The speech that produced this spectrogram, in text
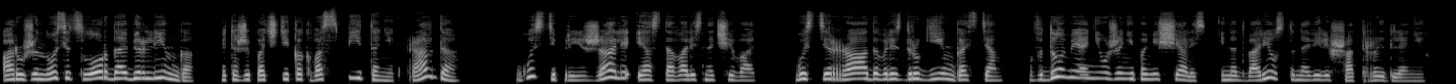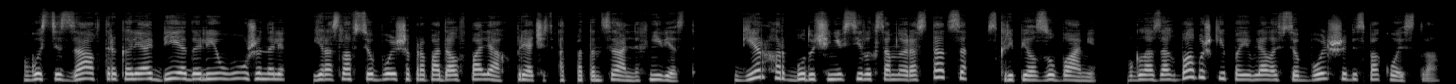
оруженосец лорда Аберлинга, это же почти как воспитанник, правда? Гости приезжали и оставались ночевать. Гости радовались другим гостям. В доме они уже не помещались, и на дворе установили шатры для них. Гости завтракали, обедали и ужинали. Ярослав все больше пропадал в полях, прячась от потенциальных невест. Герхард, будучи не в силах со мной расстаться, скрипел зубами. В глазах бабушки появлялось все больше беспокойства.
